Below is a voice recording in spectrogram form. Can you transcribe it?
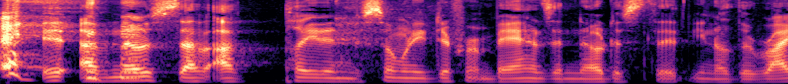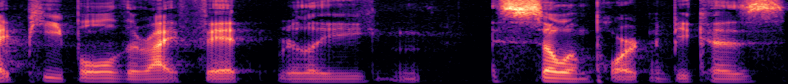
it, I've noticed I've, I've played in so many different bands and noticed that you know the right people, the right fit, really is so important because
